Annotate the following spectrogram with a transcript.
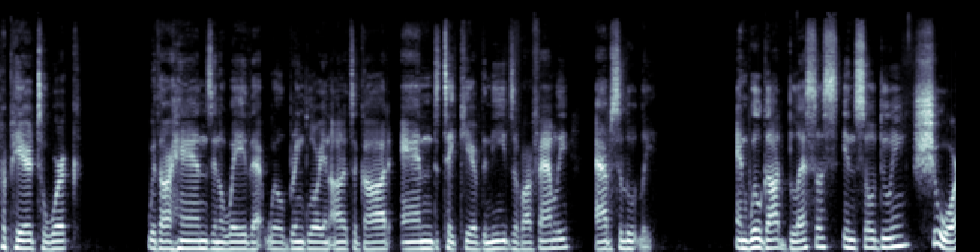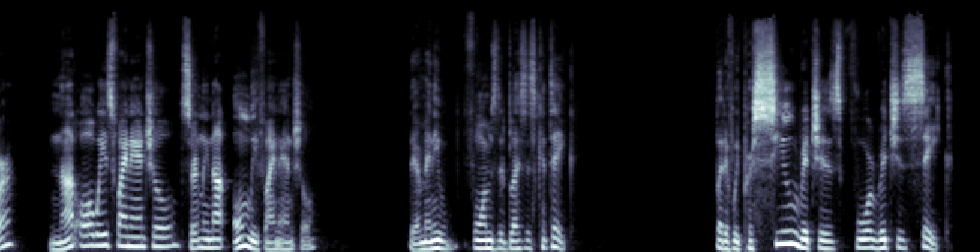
prepared to work with our hands in a way that will bring glory and honor to God and take care of the needs of our family? Absolutely. And will God bless us in so doing? Sure. Not always financial, certainly not only financial. There are many forms that blessings can take. But if we pursue riches for riches' sake,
